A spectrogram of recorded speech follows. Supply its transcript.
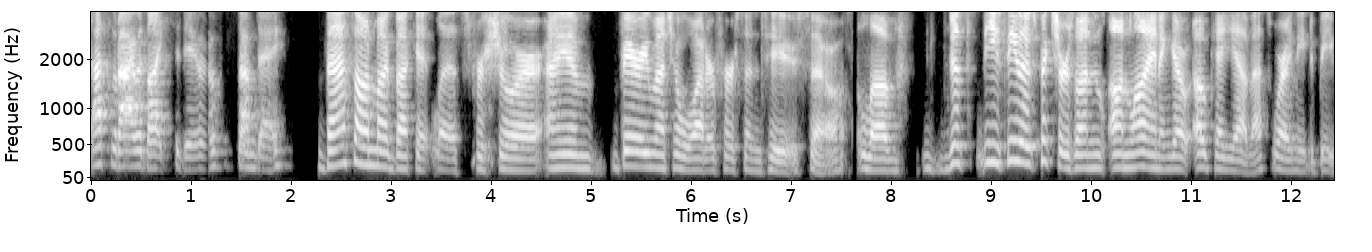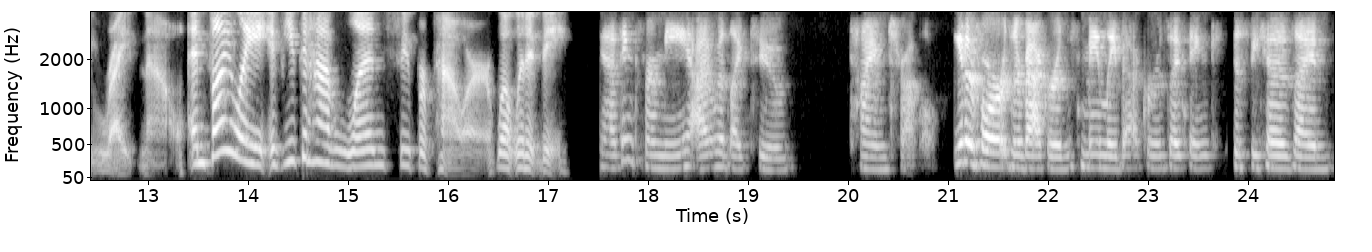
that's what I would like to do someday. That's on my bucket list for sure. I am very much a water person too. So love just you see those pictures on online and go, okay, yeah, that's where I need to be right now. And finally, if you could have one superpower, what would it be? Yeah, I think for me, I would like to time travel either forwards or backwards, mainly backwards, I think, just because I,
